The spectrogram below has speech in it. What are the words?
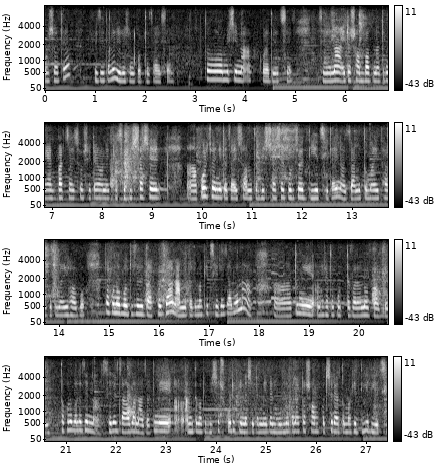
ওর সাথে ফিজিক্যালি রিলেশন করতে চাইছে। তো মিশি না করে দিয়েছে যে, না, এটা সম্ভব না, তুমি একবার চাইছো, সেটাই অনেক কিছু বিশ্বাসের পরিচয় নিতে চাইছো, আমি তো বিশ্বাসের পরিচয় দিয়েছি, তাই না? যে আমি তোমারই থাকব, তোমারই হব। তখন ও বলতেছে যে, দেখো যান আমি তো তোমাকে ছেড়ে যাব না। তুমি আমার সাথে করতে পারো নো প্রবলেম তখন ও বলে যে, না, ছেড়ে যাও বা না যাও, তুমি, আমি তোমাকে বিশ্বাস করি কি না, সেটা মেয়েদের মূল্যবান একটা সম্পদ সেটা তোমাকে দিয়ে দিয়েছি।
